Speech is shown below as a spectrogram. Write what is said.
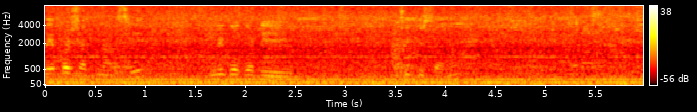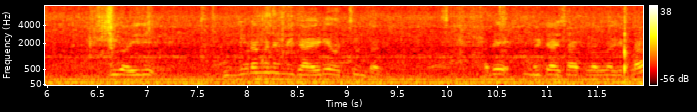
పేపర్ షాప్ నడిచి మీకు ఒకటి చూపిస్తాను. ఇక ఇది. ఇది చూడగానే మీకు ఐడియా వచ్చి ఉంటుంది. అదే మిఠాయి షాపులలో ఇట్లా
